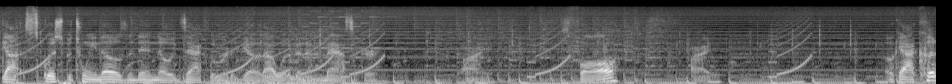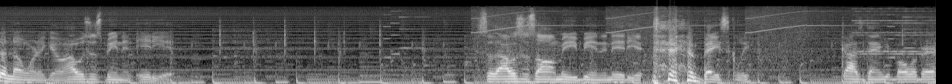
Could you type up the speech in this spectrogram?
got squished between those and didn't know exactly where to go. That would have been a massacre. Alright. Let's fall. Alright. Okay, I could have known where to go. I was just being an idiot. So that was just all me being an idiot, basically. Guys dang it, Volar Bear.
